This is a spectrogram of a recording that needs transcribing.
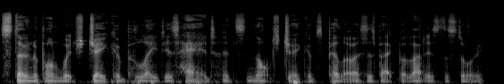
stone upon which Jacob laid his head. It's not Jacob's pillow, I suspect, but that is the story.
